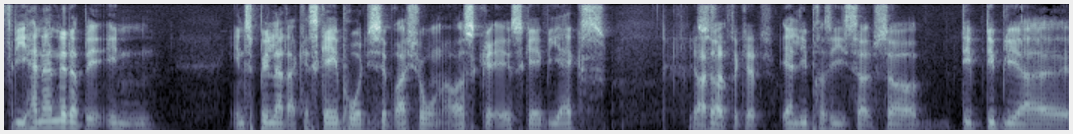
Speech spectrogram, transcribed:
fordi han er netop en, en spiller, der kan skabe hurtig separation og også sk- skabe jacks. Yards Så- after catch. Ja, lige præcis. Så, så det, det bliver... øh,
